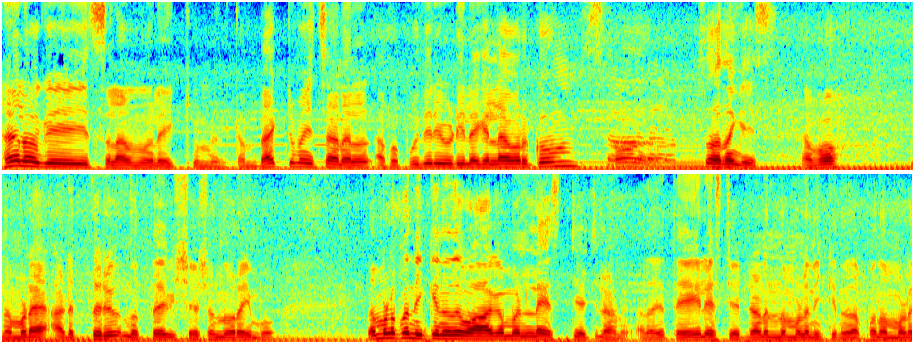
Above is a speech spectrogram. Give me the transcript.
ഹലോ ഗേസ് അസ്സാം welcome back to my channel അപ്പോൾ പുതിയൊരു വീഡിയോയിലേക്ക് എല്ലാവർക്കും സ്വാഗതം ഗേസ് അപ്പോൾ നമ്മുടെ അടുത്തൊരു ഇന്നത്തെ വിശേഷം എന്ന് പറയുമ്പോൾ നമ്മളിപ്പോൾ നിൽക്കുന്നത് വാഗമണിലെ എസ്റ്റേറ്റിലാണ് അതായത് തേയില എസ്റ്റേറ്റിലാണ് നമ്മൾ നിൽക്കുന്നത്. അപ്പോൾ നമ്മൾ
